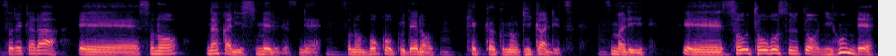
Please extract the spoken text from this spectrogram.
それから、えー、その中に占めるですね、その母国での結核の罹患率、つまり、えー、そう統合すると、日本で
